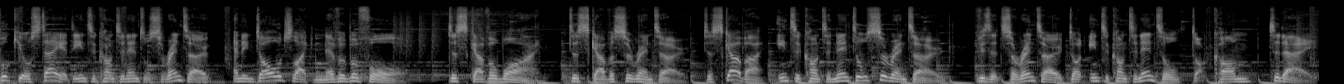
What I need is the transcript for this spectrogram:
Book your stay at the Intercontinental Sorrento and indulge like never before. Discover wine. Discover Sorrento. Discover Intercontinental Sorrento. Visit sorrento.intercontinental.com today.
